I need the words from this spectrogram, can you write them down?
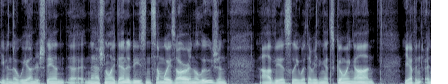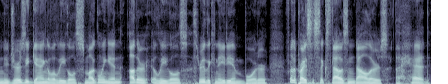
even though we understand uh, national identities in some ways are an illusion, obviously, with everything that's going on. You have a, a New Jersey gang of illegals smuggling in other illegals through the Canadian border for the price of $6,000 a head.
